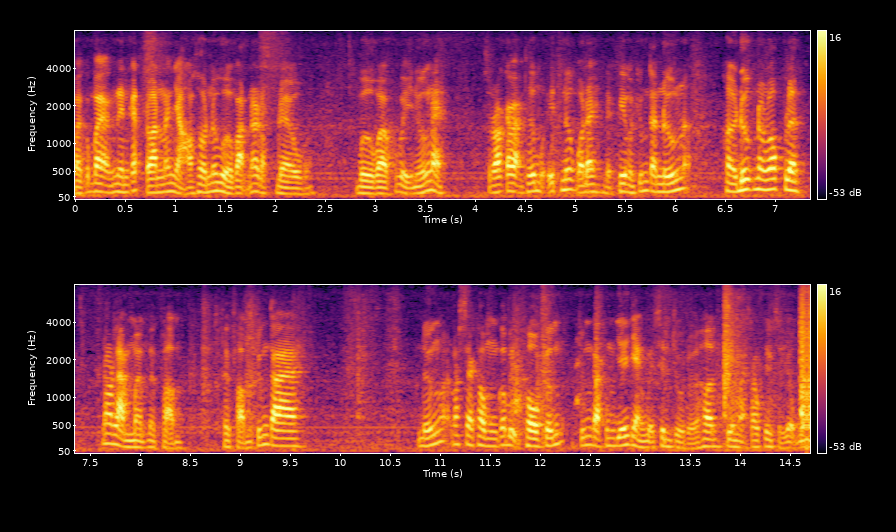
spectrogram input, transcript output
mà các bạn nên cắt cho nó nhỏ thôi, nó vừa vặn, nó đập đều. Vừa vào cái vị nướng này. Sau đó các bạn thứ một ít nước vào đây, để khi mà chúng ta nướng nó hơi nước nó bốc lên. Nó làm mềm thực phẩm. Thực phẩm chúng ta nướng nó sẽ không có bị khô cứng. Chúng ta cũng dễ dàng vệ sinh chùi rửa hơn khi mà sau khi sử dụng nó.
